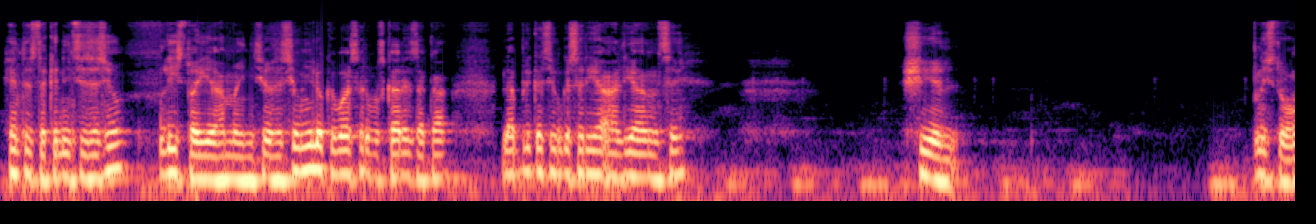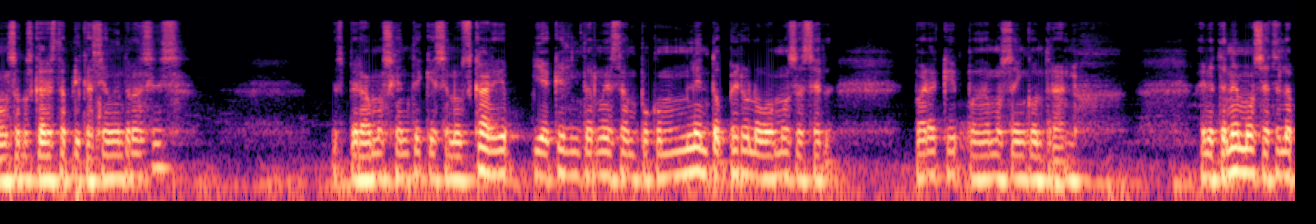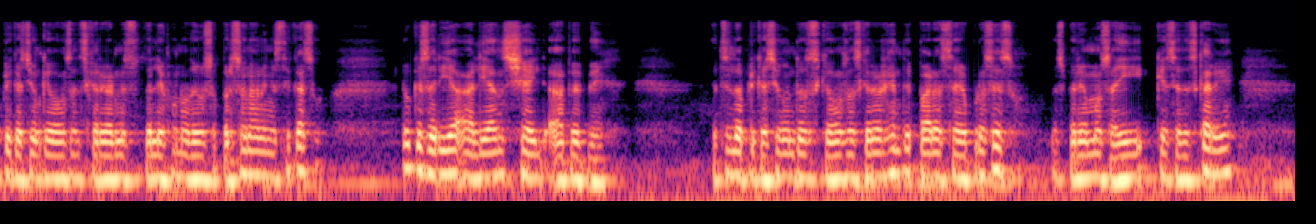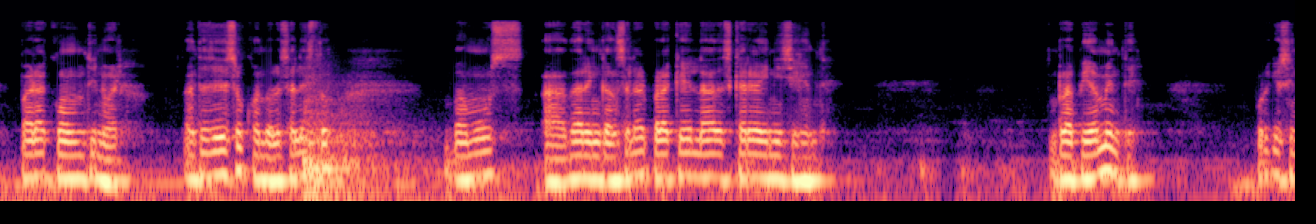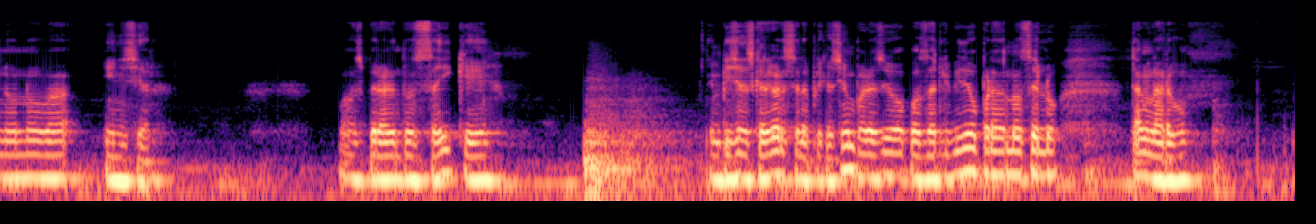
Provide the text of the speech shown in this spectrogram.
gente, hasta que inicie sesión. Listo, ahí ya me inició sesión. Y lo que voy a hacer buscar es acá la aplicación que sería Alliance Shield. Listo, vamos a buscar esta aplicación entonces. Esperamos gente que se nos cargue ya que el internet está un poco lento pero lo vamos a hacer para que podamos encontrarlo. Ahí lo tenemos, esta es la aplicación que vamos a descargar en nuestro teléfono de uso personal en este caso. Lo que sería Alliance Shade App. Esta es la aplicación entonces que vamos a descargar gente para hacer el proceso. Esperemos ahí que se descargue para continuar. Antes de eso, cuando le sale esto, vamos a dar en cancelar para que la descarga inicie gente. Rápidamente porque si no no va a iniciar. Vamos a esperar entonces ahí que empiece a descargarse la aplicación. Para eso voy a pausar el video para no hacerlo tan largo.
